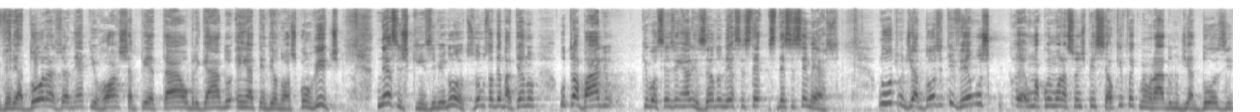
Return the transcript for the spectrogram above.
Vereadora Janete Rocha Pietá, obrigado em atender o nosso convite. Nesses 15 minutos, vamos estar debatendo o trabalho que vocês vêm realizando nesse, nesse semestre. No último dia 12, tivemos é, uma comemoração especial. O que foi comemorado no dia 12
